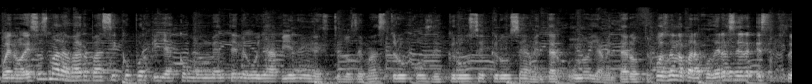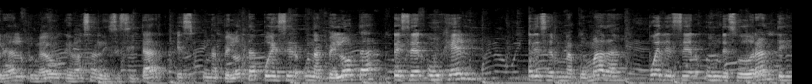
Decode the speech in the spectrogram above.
Bueno, eso es malabar básico porque ya comúnmente luego ya vienen este, los demás trucos de cruce, cruce, aventar uno y aventar otro. Pues bueno, para poder hacer este tutorial lo primero que vas a necesitar es una pelota. Puede ser una pelota, puede ser un gel, puede ser una pomada, puede ser un desodorante.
